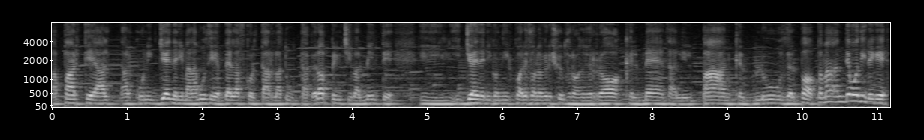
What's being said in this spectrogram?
a parte al- alcuni generi, ma la musica è bella ascoltarla tutta, però principalmente i, i generi con i quali sono cresciuto sono il rock, il metal, il punk, il blues, il pop, ma devo dire che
